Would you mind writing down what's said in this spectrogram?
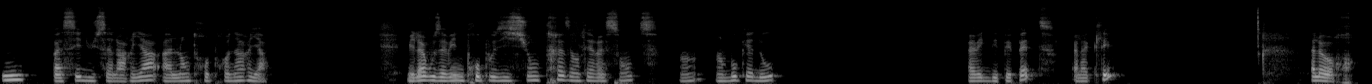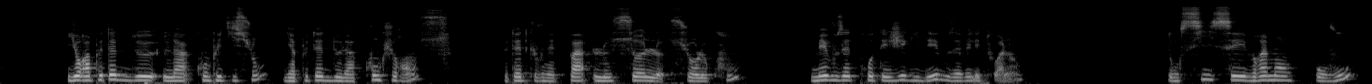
ou passer du salariat à l'entrepreneuriat. Mais là, vous avez une proposition très intéressante, hein, un beau cadeau avec des pépettes à la clé. Alors, il y aura peut-être de la compétition, il y a peut-être de la concurrence, peut-être que vous n'êtes pas le seul sur le coup, mais vous êtes protégé, guidé, vous avez l'étoile. Hein. Donc si c'est vraiment pour vous,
